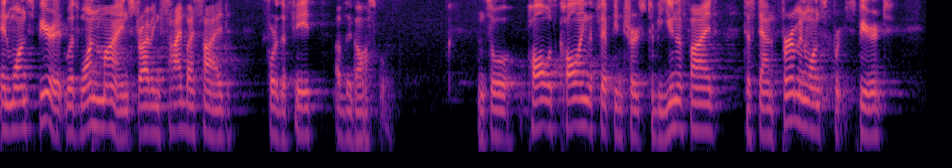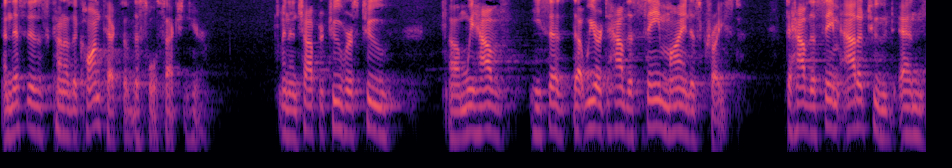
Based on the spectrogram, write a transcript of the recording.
in one spirit, with one mind, striving side by side for the faith of the gospel. And so Paul was calling the Philippian church to be unified, to stand firm in one spirit, and this is kind of the context of this whole section here. And in chapter 2, verse 2, um, we have, he says that we are to have the same mind as Christ, to have the same attitude and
